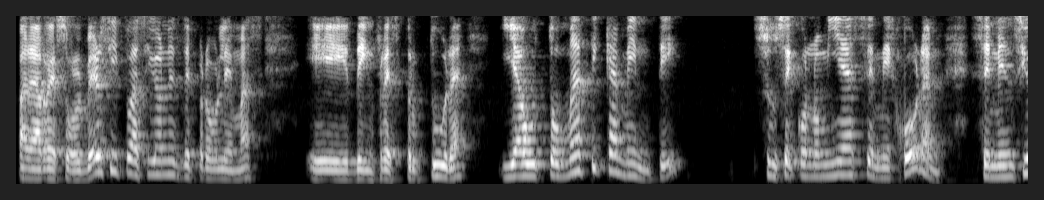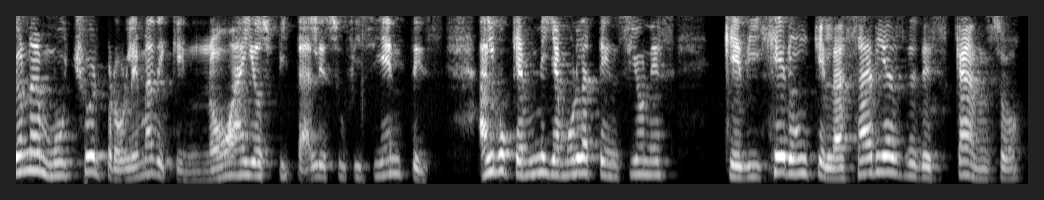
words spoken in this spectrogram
para resolver situaciones de problemas eh, de infraestructura y automáticamente sus economías se mejoran. Se menciona mucho el problema de que no hay hospitales suficientes. Algo que a mí me llamó la atención es que dijeron que las áreas de descanso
